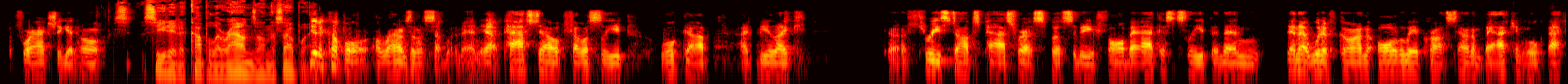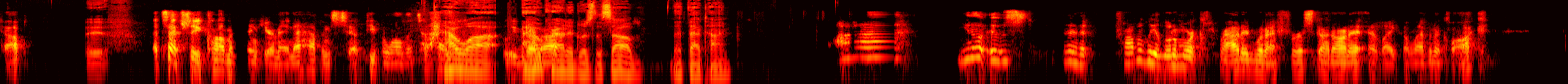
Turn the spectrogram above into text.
before I actually get home. So you did a couple of rounds on the subway. Did a couple of rounds on the subway, man. Yeah, passed out, fell asleep, woke up. I'd be like uh, three stops past where I was supposed to be, fall back asleep, and then then I would have gone all the way across town and back and woke back up. Oof. That's actually a common thing here, man. That happens to people all the time. How uh, how not. crowded was the sub at that time? Uh, you know, it was uh, probably a little more crowded when I first got on it at like 11 o'clock.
